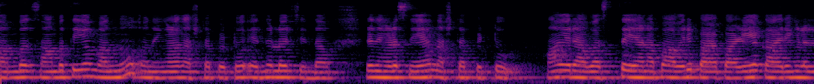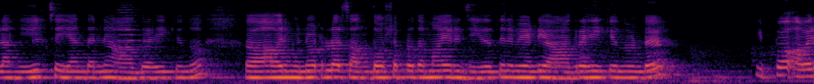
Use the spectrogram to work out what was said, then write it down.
സമ്പ സാമ്പത്തികം വന്നു നിങ്ങളെ നഷ്ടപ്പെട്ടു എന്നുള്ളൊരു ചിന്ത നിങ്ങളുടെ സ്നേഹം നഷ്ടപ്പെട്ടു. ആ ഒരു അവസ്ഥയാണ്. അപ്പോൾ അവർ പഴയ കാര്യങ്ങളെല്ലാം ഹീൽ ചെയ്യാൻ തന്നെ ആഗ്രഹിക്കുന്നു. അവർ മുന്നോട്ടുള്ള സന്തോഷപ്രദമായ ഒരു ജീവിതത്തിന് വേണ്ടി ആഗ്രഹിക്കുന്നുണ്ട്. ഇപ്പോൾ അവർ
